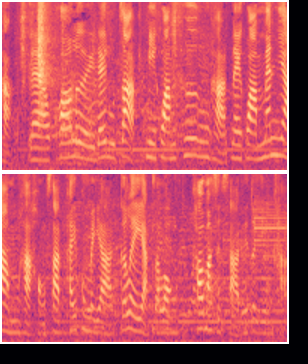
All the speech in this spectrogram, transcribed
ค่ะ แล้วก็เลยได้รู้จักมีความทึ่งค่ะ ในความแม่นยำค่ะ ของศาสตร์ไพ่พรมยานก็เลยอยากจะลองเข้ามาศึกษาด้วยตัวเองค่ะ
